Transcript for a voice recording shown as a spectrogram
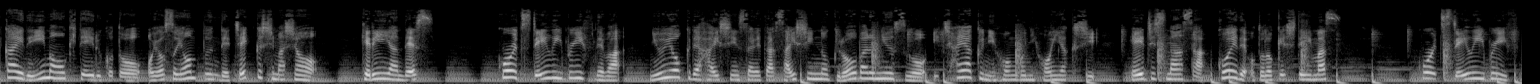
世界で今起きていることをおよそ4分でチェックしましょう。ケリーアンです。Quartz Daily Brief では、ニューヨークで配信された最新のグローバルニュースをいち早く日本語に翻訳し、平日の朝、声でお届けしています。Quartz Daily Brief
